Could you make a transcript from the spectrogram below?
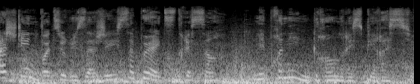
Acheter une voiture usagée, ça peut être stressant, mais prenez une grande respiration.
